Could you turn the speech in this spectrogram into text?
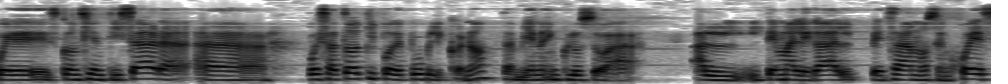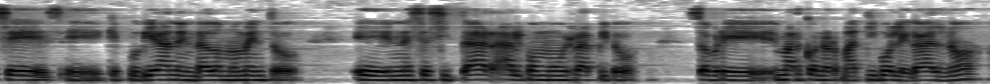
pues concientizar a, pues a todo tipo de público, ¿no? También incluso al tema legal, pensábamos en jueces que pudieran en dado momento necesitar algo muy rápido sobre marco normativo legal, ¿no?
